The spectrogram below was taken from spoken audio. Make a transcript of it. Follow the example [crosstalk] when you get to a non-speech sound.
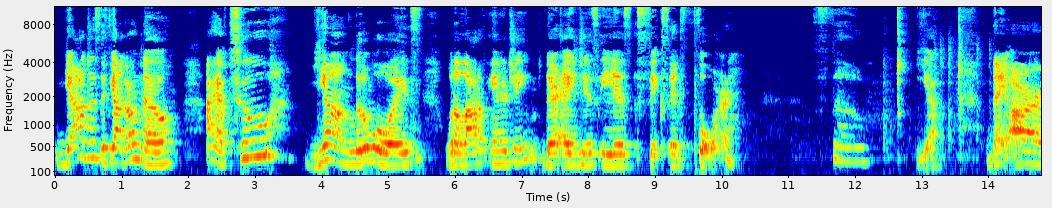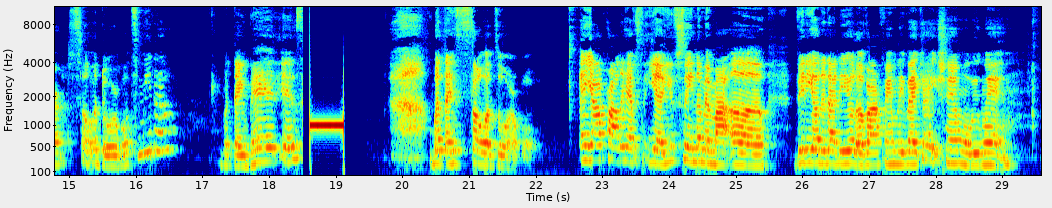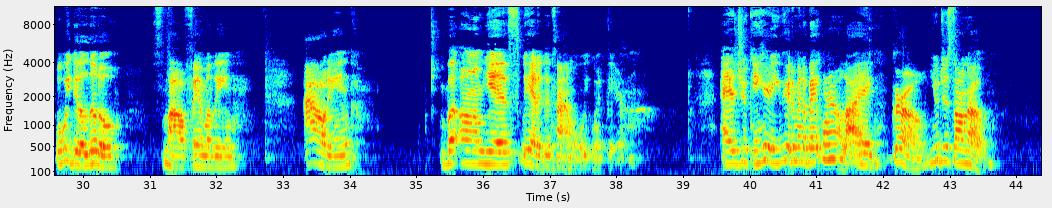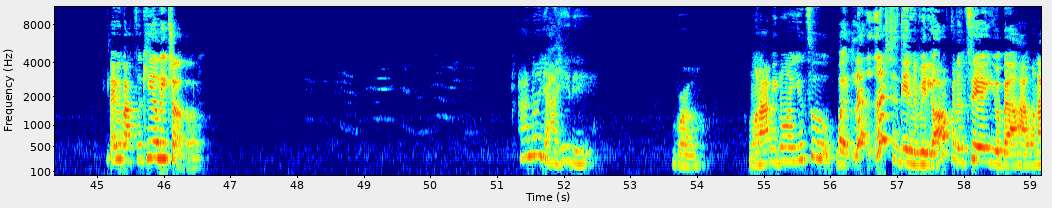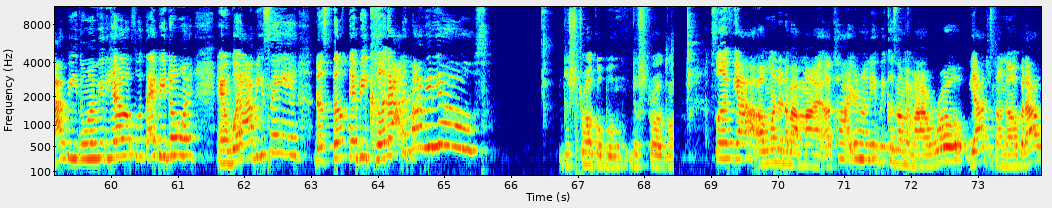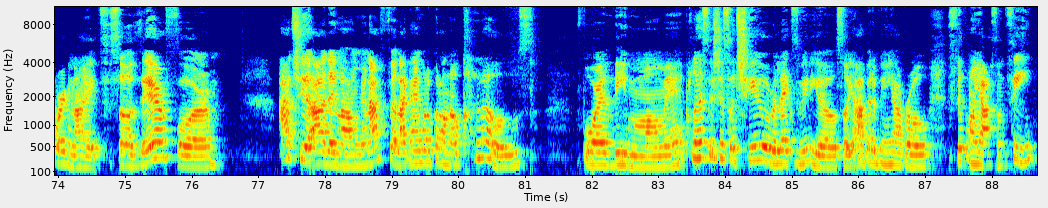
y'all just, if y'all don't know, I have two young little boys with a lot of energy. Their ages is six and four. So, yeah. They are so adorable to me now. But they bad is but they so adorable. And y'all probably have, yeah, you've seen them in my uh video that I did of our family vacation when we went, well, we did a little small family outing. But um, yes, we had a good time when we went there. As you can hear, you hear them in the background, like, girl, you just don't know. They be about to kill each other. I know y'all hit it. Bro, when I be doing YouTube, wait, let, let's just get in the video. I'm gonna tell you about how when I be doing videos, what they be doing, and what I be seeing, the stuff that be cut out in my videos. The struggle, boo, the struggle. So if y'all are wondering about my attire, honey, because I'm in my robe, y'all just don't know, but I work nights. So therefore, I chill all day long, and I feel like I ain't want to put on no clothes for the moment. Plus, it's just a chill, relaxed video. So y'all better be in y'all robe, sip on y'all some tea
